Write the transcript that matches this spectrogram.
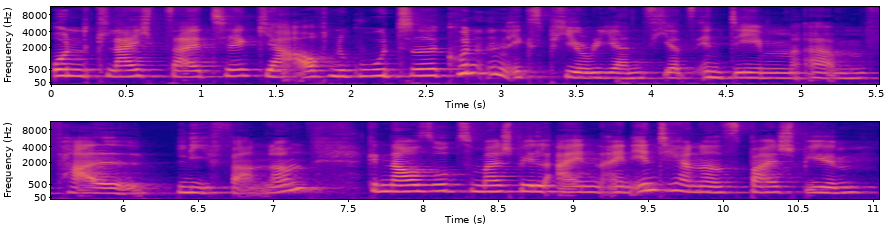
und gleichzeitig ja auch eine gute Kundenexperience jetzt in dem ähm, Fall liefern. Ne? Genauso zum Beispiel ein, ein internes Beispiel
